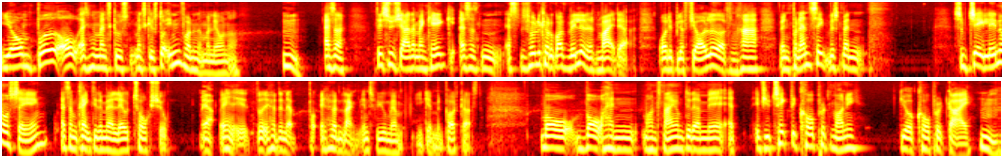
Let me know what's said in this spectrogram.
Jo, både og. Altså, man skal, jo, man skal jo stå inden for det, når man laver noget. Mm. Altså, det synes jeg, at man kan ikke... Altså, sådan, altså, selvfølgelig kan du godt vælge den vej der, hvor det bliver fjollet og sådan har. Men på den anden side, hvis man... Som Jay Leno sagde, ikke? Altså omkring det der med at lave et talkshow. Ja. Jeg, jeg, jeg, hørte den der, jeg hørte en lang interview med ham igennem en podcast, hvor, hvor, han, hvor han snakker om det der med, at if you take the corporate money, you're a corporate guy. Mm.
